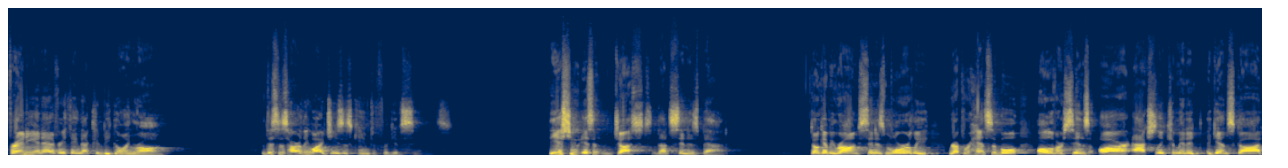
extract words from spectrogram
for any and everything that could be going wrong. But this is hardly why Jesus came to forgive sins. The issue isn't just that sin is bad. Don't get me wrong, sin is morally reprehensible. All of our sins are actually committed against God,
